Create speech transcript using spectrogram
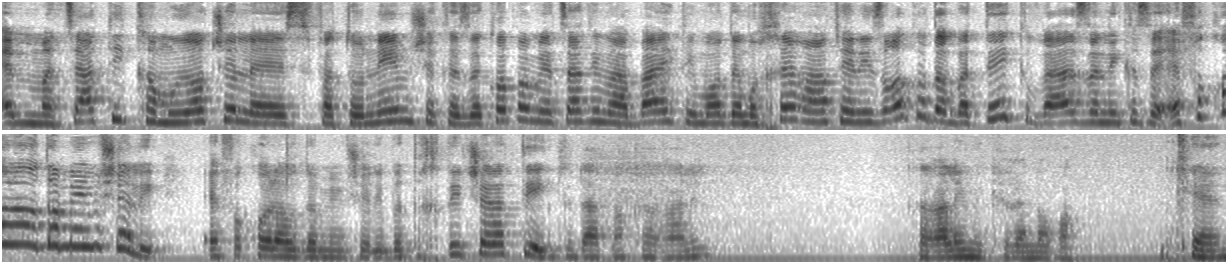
אה, מצאתי כמויות של אה, שפתונים, שכזה כל פעם יצאתי מהבית עם אודם אחר, אמרתי, אני אזרוק אותו בתיק, ואז אני כזה, איפה כל האודמים שלי? איפה כל האודמים שלי? בתחתית של התיק. את יודעת מה קרה לי? קרה לי מקרה נורא. כן.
